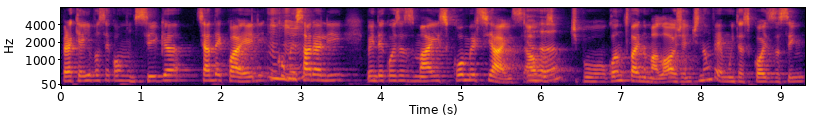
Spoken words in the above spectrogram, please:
para que aí você consiga se adequar a ele uhum. e começar ali vender coisas mais comerciais. Uhum. Algo, tipo, quando tu vai numa loja, a gente não vê muitas coisas assim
